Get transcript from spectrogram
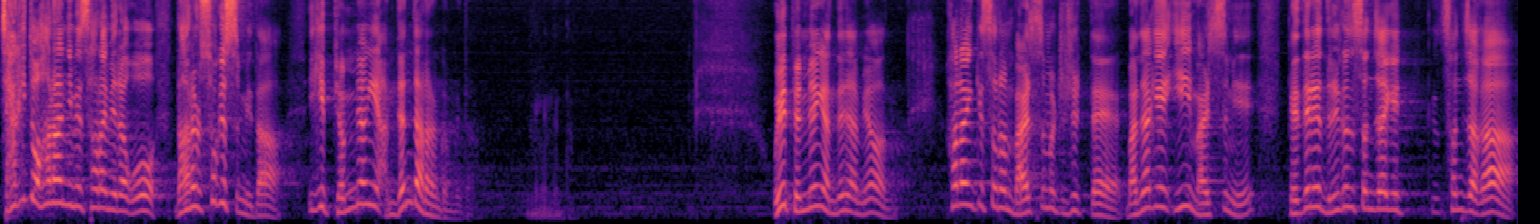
자기도 하나님의 사람이라고 나를 속였습니다. 이게 변명이 안 된다라는 겁니다. 왜 변명이 안 되냐면 하나님께서는 말씀을 주실 때 만약에 이 말씀이 베델의 늙은 선자에게 선자가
